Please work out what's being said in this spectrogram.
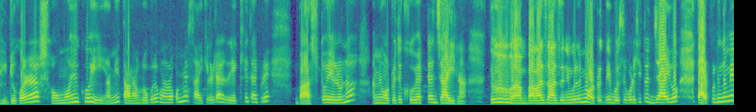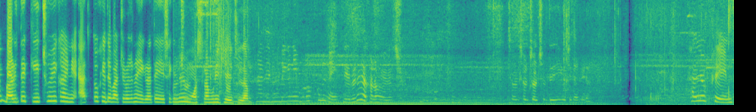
ভিডিও করার সময় কই? আমি তাড়াহুড়ো করে কোনো রকমে সাইকেলটা রেখে তারপরে বাস তো এলো না আমি অটোতে খুব একটা যাই না। তো বাস আসেনি বলে আমি অটোতেই বসে পড়েছি। তো যাই হোক তারপর কিন্তু আমি বাড়িতে কিছুই খাইনি। এত খেতে পারছিল ওই জন্য এগরাতে এসে কিন্তু আমি মশলা মুড়ি খেয়েছিলাম। দেখানো হয়ে গেছে। চল চল চল চল দেরি হচ্ছে তারপরে হ্যালো ফ্রেন্ডস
